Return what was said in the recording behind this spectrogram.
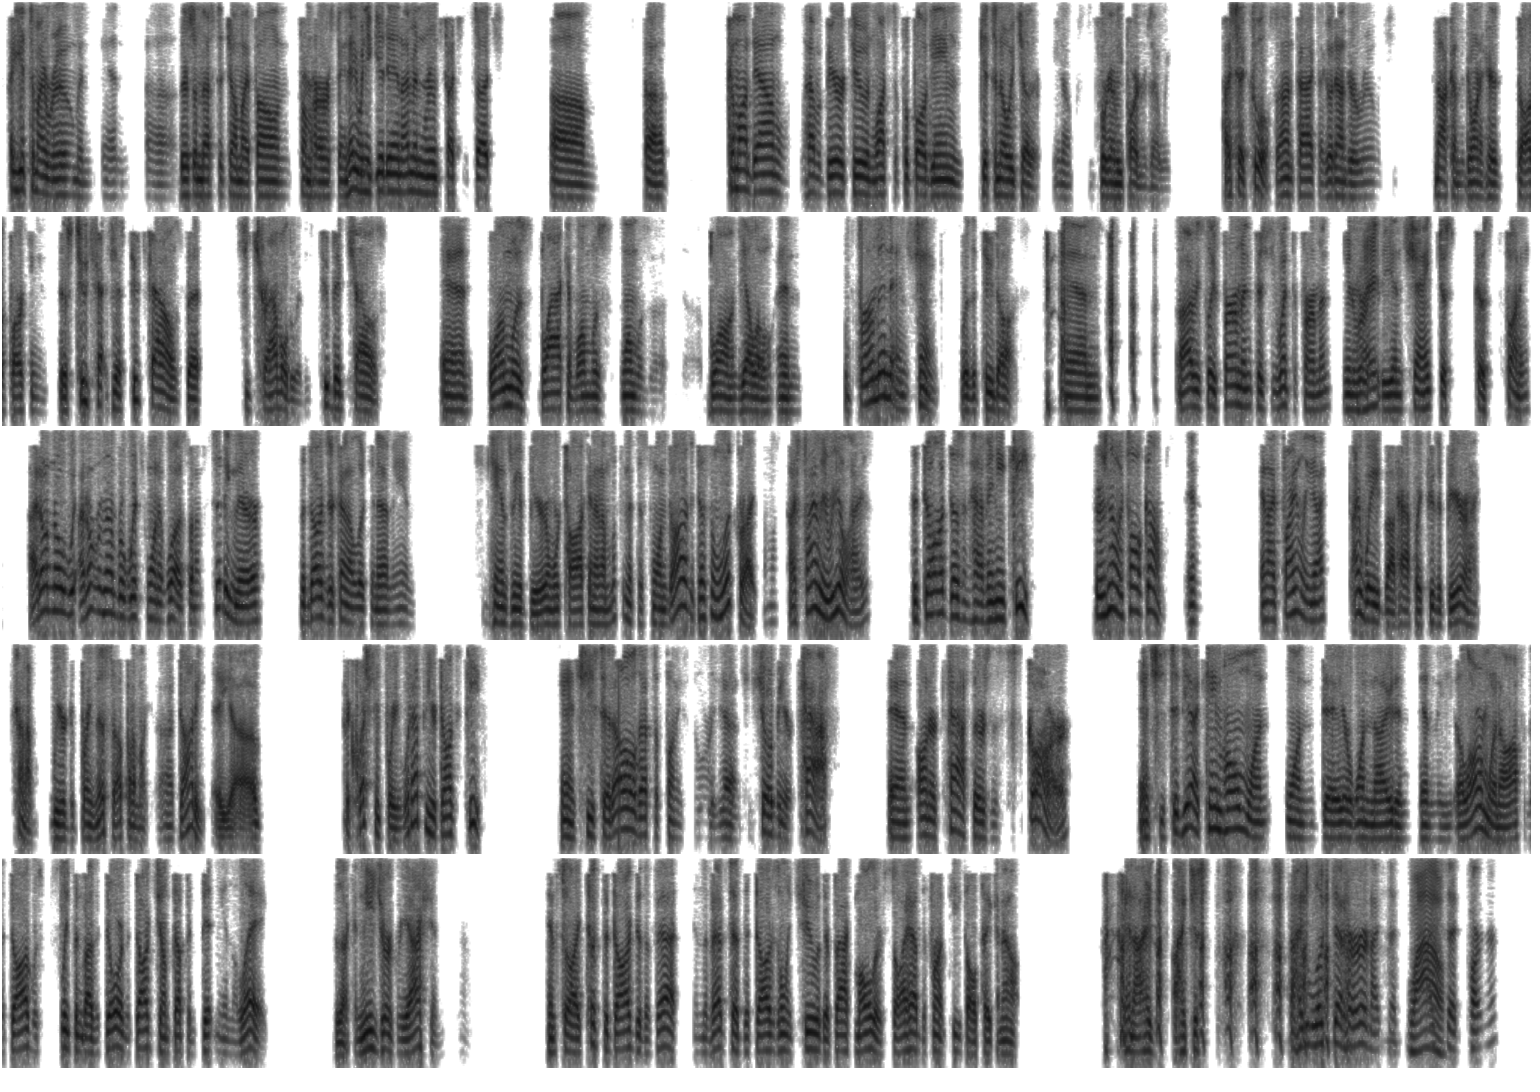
I get to my room and, and, uh, there's a message on my phone from her saying, Hey, when you get in, I'm in room such and such. Um, uh, come on down, have a beer or two and watch the football game and get to know each other you know, we're going to be partners that week. I said, cool. So I unpacked. I go down to her room, knock on the door, and I hear dog barking. There's two, ch- she has two chows that she traveled with, two big chows. And one was black and one was, one was uh, blonde, yellow. And Furman and Shank were the two dogs. And obviously Furman, because she went to Furman University, right. and Shank just because funny. I don't know. I don't remember which one it was, but I'm sitting there. The dogs are kind of looking at me, and she hands me a beer, and we're talking, and I'm looking at this one dog. It doesn't look right. I finally realize the dog doesn't have any teeth. There's no. It's all gum. And and I finally I I weighed about halfway through the beer, and I kind of weird to bring this up, but I'm like, uh, Dottie, a uh, a question for you. What happened to your dog's teeth? And she said, Oh, that's a funny story. Yeah. She showed me her calf and on her calf there's a scar. And she said, yeah, I came home one, one day or one night and, and the alarm went off and the dog was sleeping by the door and the dog jumped up and bit me in the leg. It was like a knee jerk reaction. And so I took the dog to the vet and the vet said that dogs only chew with their back molars. So I had the front teeth all taken out. and I, I just I looked at her and I said, "Wow." I said, "Partner,"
